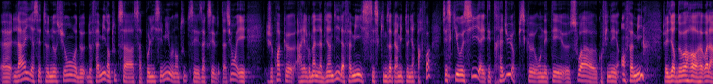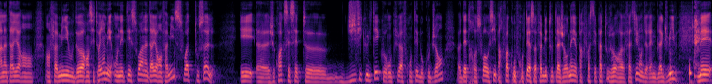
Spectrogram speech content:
là, il y a cette notion de, famille dans toute sa, sa, polysémie ou dans toutes ses acceptations, et je crois que Ariel Goldman l'a bien dit, la famille, c'est ce qui nous a permis de tenir parfois, c'est ce qui aussi a été très dur, puisqu'on était soit euh, confinés en famille, j'allais dire dehors, euh, voilà, à l'intérieur en, famille ou dehors en citoyen, mais on était soit à l'intérieur en famille, soit tout seul. Et euh, je crois que c'est cette euh, difficulté qu'ont pu affronter beaucoup de gens, euh, d'être soit aussi parfois confronté à sa famille toute la journée, parfois c'est pas toujours facile, on dirait une blague juive, mais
